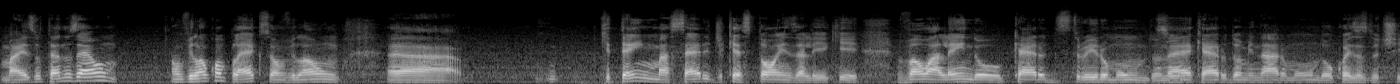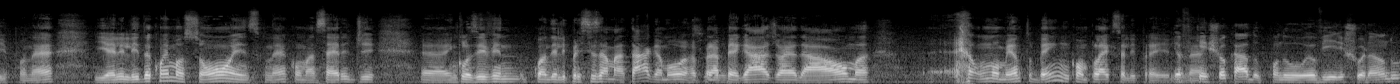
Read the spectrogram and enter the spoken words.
Mas o Thanos é um, um vilão complexo, é um vilão é, que tem uma série de questões ali que vão além do quero destruir o mundo, Sim. né? Quero dominar o mundo ou coisas do tipo, né? E ele lida com emoções, né? Com uma série de, é, inclusive quando ele precisa matar Gamorra para pegar a joia da alma, é um momento bem complexo ali para ele, Eu né? fiquei chocado quando eu vi ele chorando.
